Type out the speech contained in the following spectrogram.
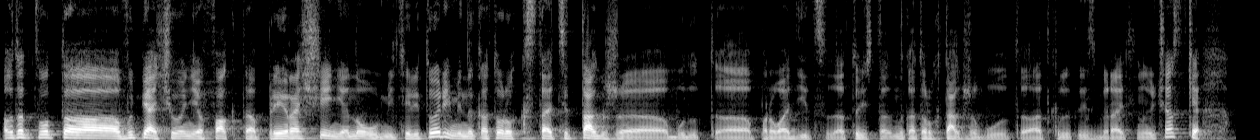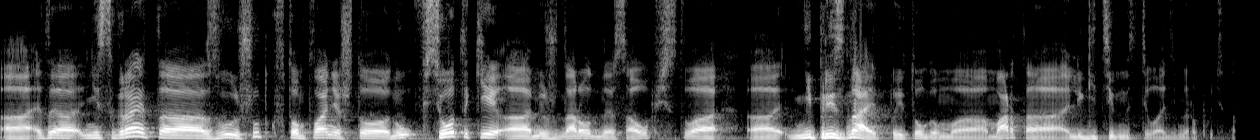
А вот это вот а, выпячивание факта превращения новыми территориями, на которых, кстати, также будут а, проводиться, да, то есть на которых также будут открыты избирательные участки, а, это не сыграет а, злую шутку в том плане, что ну, все-таки а, международное сообщество а, не признает по итогам а, марта легитимности Владимира Путина.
